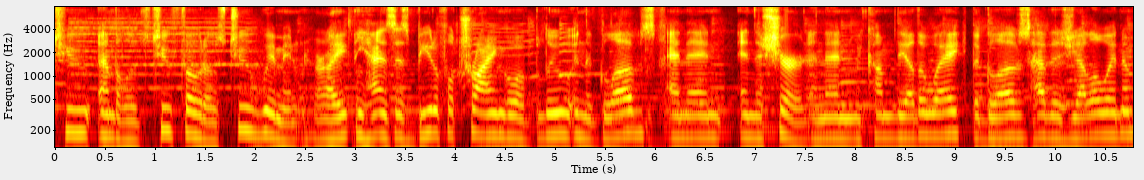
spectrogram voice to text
two envelopes, two photos, two women, right? He has this beautiful triangle of blue in the gloves and then in the shirt. And then we come the other way. The gloves have this yellow in them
